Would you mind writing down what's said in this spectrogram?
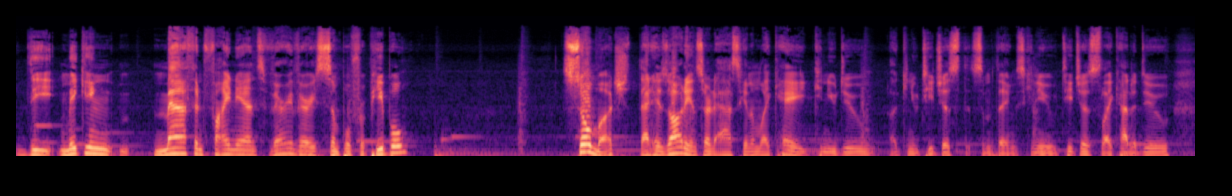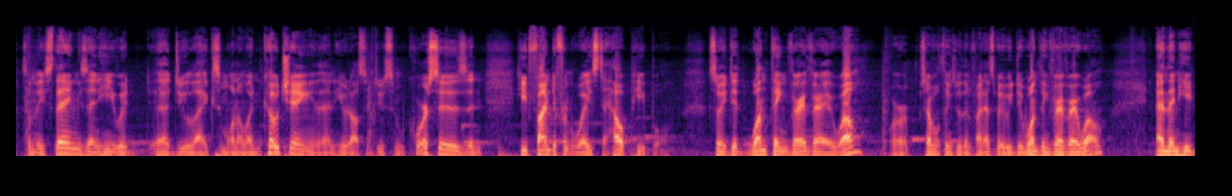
the making math and finance very very simple for people so much that his audience started asking him like hey can you do uh, can you teach us some things? Can you teach us like how to do some of these things? And he would uh, do like some one-on-one coaching and then he would also do some courses and he'd find different ways to help people. So he did one thing very, very well, or several things within finance, but he did one thing very, very well, and then he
